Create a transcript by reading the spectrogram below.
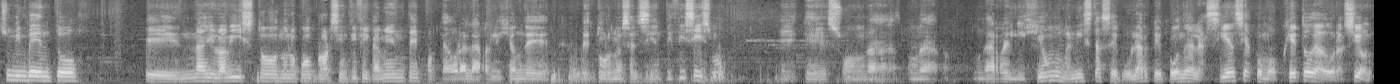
es un invento, eh, nadie lo ha visto, no lo puedo probar científicamente, porque ahora la religión de, de turno es el cientificismo, eh, que es una, una, una religión humanista secular que pone a la ciencia como objeto de adoración.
